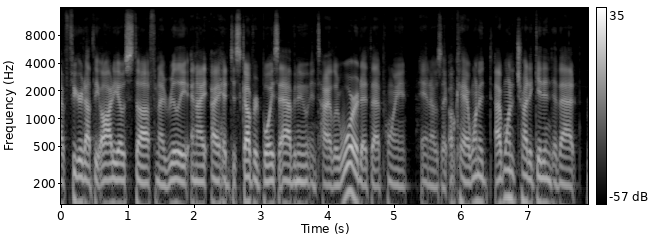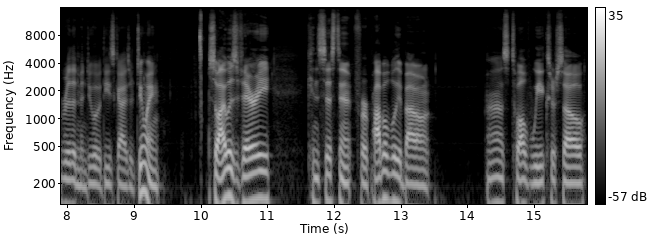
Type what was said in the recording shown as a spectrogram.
I figured out the audio stuff, and I really and I, I had discovered Boyce Avenue and Tyler Ward at that point, and I was like, okay, I want to I want to try to get into that rhythm and do what these guys are doing. So I was very consistent for probably about uh, it was 12 weeks or so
